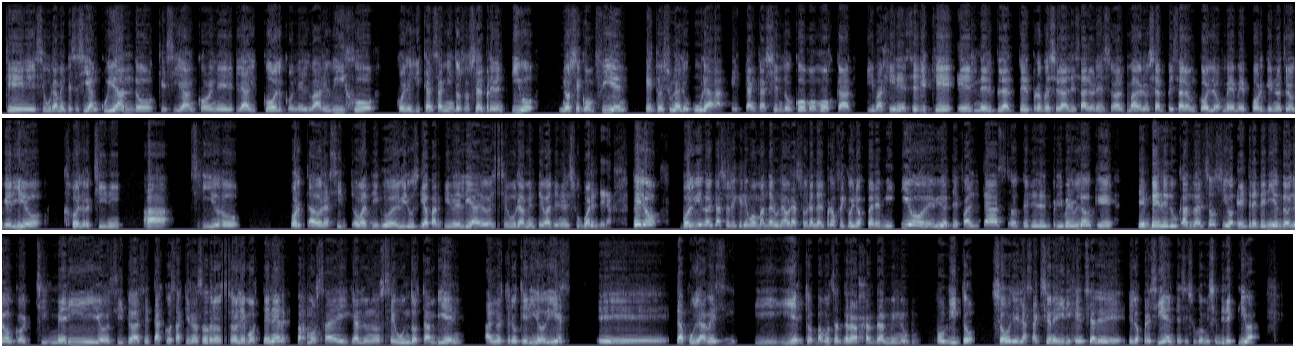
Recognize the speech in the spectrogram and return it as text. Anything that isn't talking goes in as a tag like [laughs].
que seguramente se sigan cuidando, que sigan con el alcohol, con el barbijo, con el distanciamiento social preventivo. No se confíen, esto es una locura, están cayendo como moscas. Imagínense que en el plantel profesional de San Lorenzo Almagro ya empezaron con los memes porque nuestro querido Colochini ha sido portador asintomático del virus y a partir del día de hoy seguramente va a tener su cuarentena. Pero volviendo al caso, le queremos mandar un abrazo grande al profe que hoy nos permitió, debido a este faltazo, tener el primer bloque, en vez de educando al socio, entreteniéndolo con chismeríos y todas estas cosas que nosotros solemos tener. Vamos a dedicarle unos segundos también a nuestro querido 10, eh, la Pula Messi, y, y esto, vamos a trabajar también un poquito sobre las acciones dirigenciales de, los presidentes y su comisión directiva.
